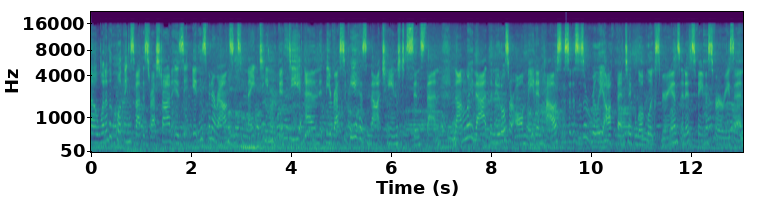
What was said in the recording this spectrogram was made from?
So one of the cool things about this restaurant is it has been around since 1950 and the recipe has not changed since then. Not only that, the noodles are all made in-house, so this is a really authentic local experience and it's famous for a reason.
